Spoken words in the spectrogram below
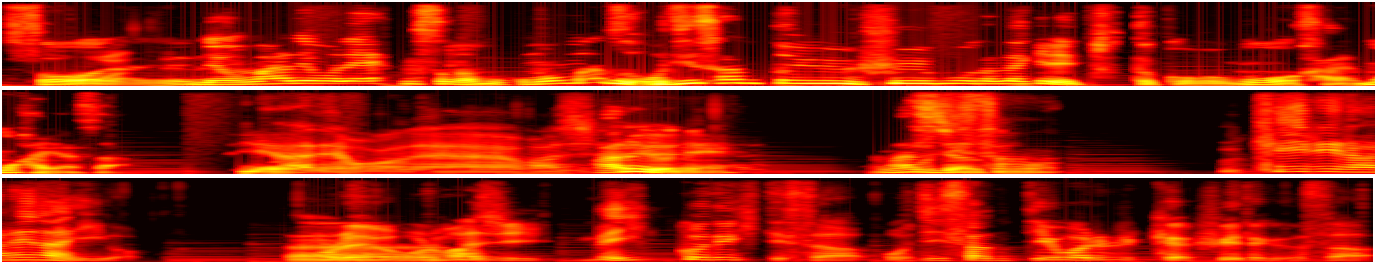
そうだね。でもまあでもね、その、もうまずおじさんという風貌なだけで、ちょっとこう、もうは、もはやさ、いや、でもね、マジで。あるよね。マジであると思う受け入れられないよ。うん俺、俺マジ、めいっ子できてさ、おじさんって呼ばれる機会が増えたけどさ、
